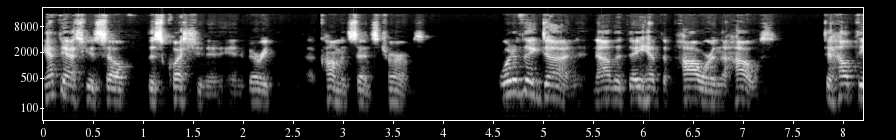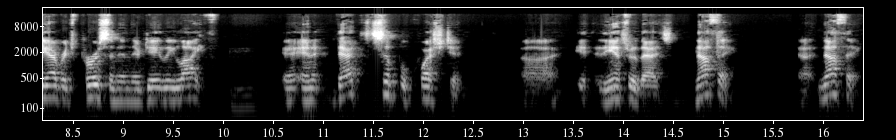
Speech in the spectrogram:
you have to ask yourself this question in, in very uh, common sense terms. What have they done now that they have the power in the House to help the average person in their daily life? And that simple question, uh, it, the answer to that is nothing, uh, nothing.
